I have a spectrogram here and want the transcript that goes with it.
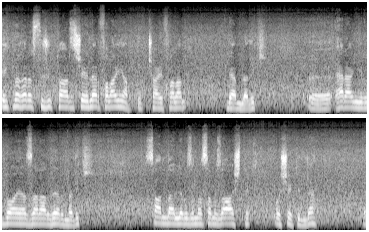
ekmek arası sucuk tarzı şeyler falan yaptık. Çay falan demledik. Ee, herhangi bir doğaya zarar vermedik. Sandalyemizi masamızı açtık o şekilde. Ee,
